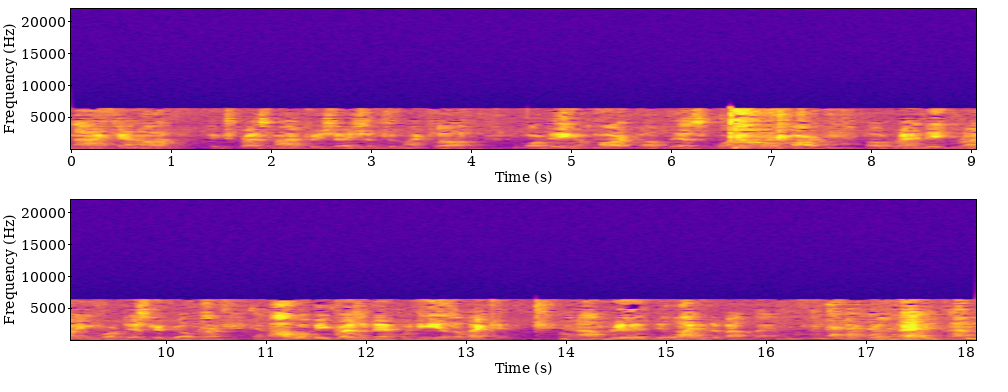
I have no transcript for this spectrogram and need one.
And I cannot express my appreciation to my club for being a part of this wonderful part of Randy running for district governor, and I will be president when he is elected. And I'm really delighted about that. But with that in mind,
